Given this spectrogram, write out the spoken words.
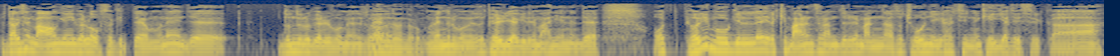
그 당시에는 망원경이 별로 없었기 때문에 이제 눈으로 별을 보면서 맨눈으로 맨눈으로 보면서 별 이야기들을 많이 했는데 어, 별이 뭐길래 이렇게 많은 사람들을 만나서 좋은 얘기를 할 수 있는 계기가 됐을까?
